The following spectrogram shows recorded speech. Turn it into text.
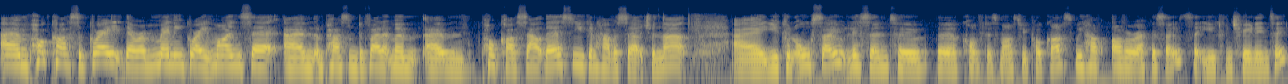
Um, podcasts are great. There are many great mindset um, and personal development um, podcasts out there, so you can have a search on that. Uh, you can also listen to the Confidence Mastery podcast. We have other episodes that you can tune into.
